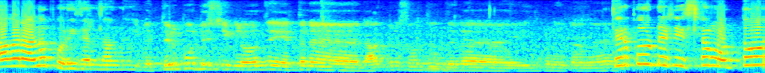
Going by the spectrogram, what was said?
தவறான புரிதல் தாங்க. இப்போ திருப்பூர் டிஸ்ட்ரிக்ட்ல வந்து எத்தனை டாக்டர்ஸ் வந்து இதில் இது பண்ணியிருக்காங்க திருப்பூர் டிஸ்ட்ரிக்டில் மொத்தம்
